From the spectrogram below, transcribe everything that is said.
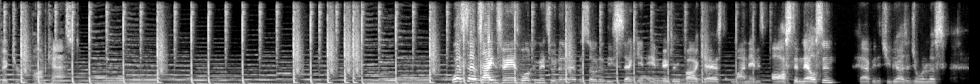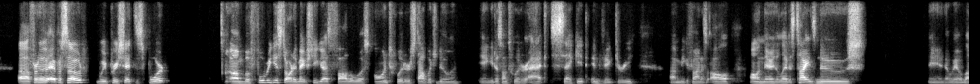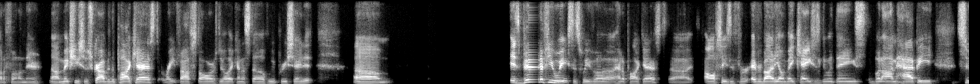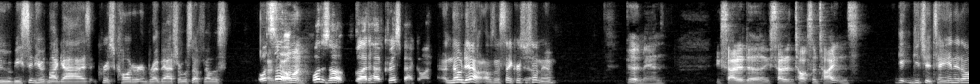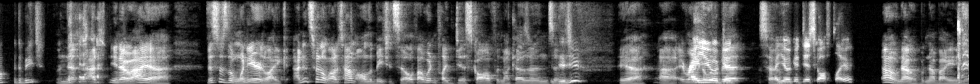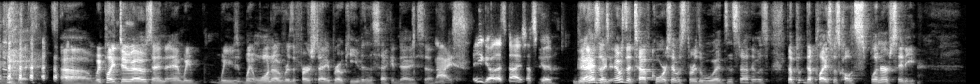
Victory podcast. What's up, Titans fans? Welcome into another episode of the Second and Victory podcast. My name is Austin Nelson. Happy that you guys are joining us uh, for another episode. We appreciate the support. Um, before we get started, make sure you guys follow us on Twitter. Stop what you're doing and get us on Twitter at Second and Victory. Um, you can find us all on there. The latest Titans news, and we have a lot of fun on there. Uh, make sure you subscribe to the podcast, rate five stars, do all that kind of stuff. We appreciate it. Um, it's been a few weeks since we've uh, had a podcast uh, off season for everybody on vacations doing things but i'm happy to be sitting here with my guys chris carter and brett batchelor what's up fellas What's How's up? going? What is up? Glad to have Chris back on. No doubt i was gonna say chris what's up man Good man. Excited to excited to talk some Titans. Get, get you a tan at all at the beach No, I, you know, I uh this was the one year like I didn't spend a lot of time on the beach itself. I wouldn't play disc golf with my cousins. And, did you Yeah, uh, it rained a little a good- bit. So Are you a good disc golf player? oh no, but not by any means. But uh, we played duos and and we we went one over the first day, broke even the second day. So nice There you go. That's nice. That's good. Dude, it was played- a, it was a tough course. It was through the woods and stuff. It was the the place was called Splinter City.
